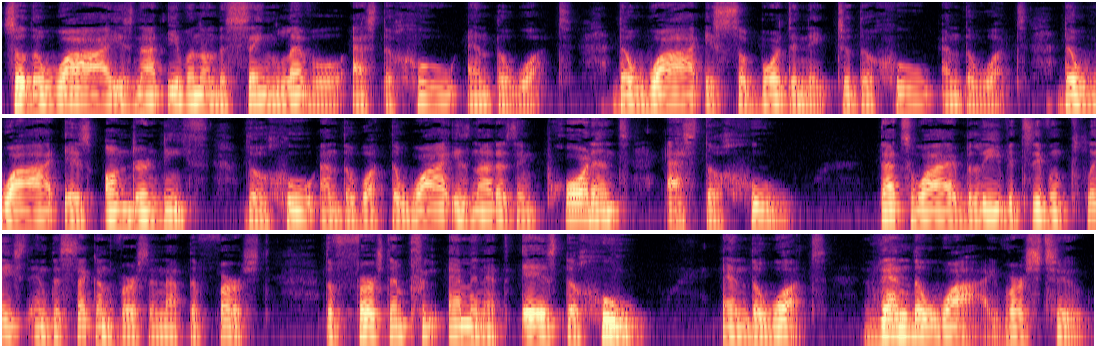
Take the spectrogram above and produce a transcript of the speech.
So the why is not even on the same level as the who and the what. The why is subordinate to the who and the what. The why is underneath the who and the what. The why is not as important as the who. That's why I believe it's even placed in the second verse and not the first. The first and preeminent is the who and the what. Then the why, verse two.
